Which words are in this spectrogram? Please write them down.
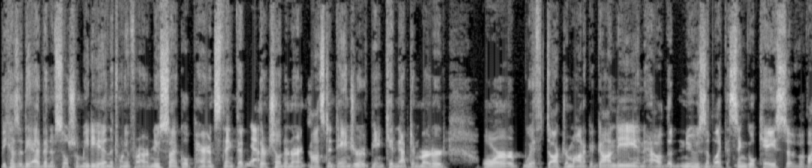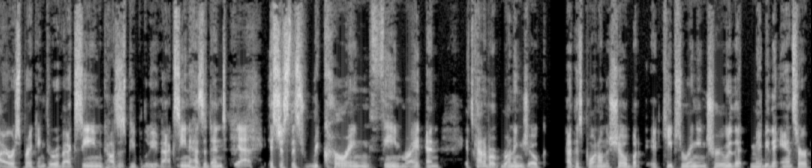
because of the advent of social media and the 24 hour news cycle, parents think that yeah. their children are in constant danger of being kidnapped and murdered, or with Dr. Monica Gandhi and how the news of like a single case of a virus breaking through a vaccine causes people to be vaccine hesitant. Yeah. It's just this recurring theme, right? And it's kind of a running joke at this point on the show, but it keeps ringing true that maybe the answer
